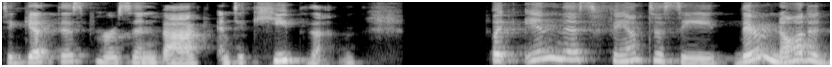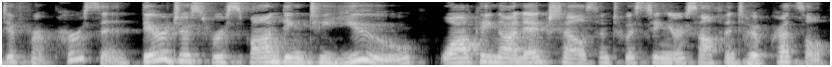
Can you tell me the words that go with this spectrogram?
to get this person back and to keep them. But in this fantasy, they're not a different person. They're just responding to you walking on eggshells and twisting yourself into a pretzel.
